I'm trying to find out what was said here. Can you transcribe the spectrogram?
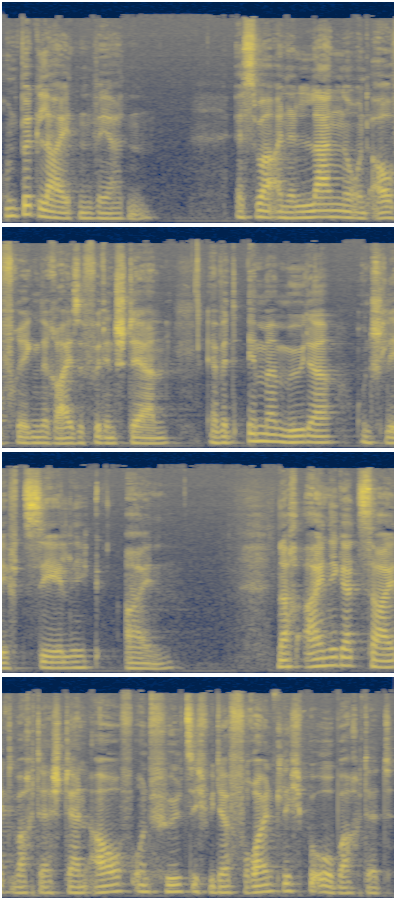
und begleiten werden. Es war eine lange und aufregende Reise für den Stern. Er wird immer müder und schläft selig ein. Nach einiger Zeit wacht der Stern auf und fühlt sich wieder freundlich beobachtet.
